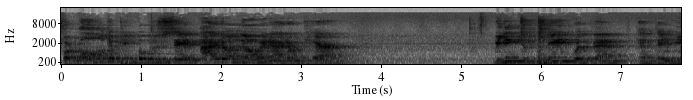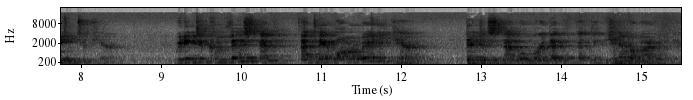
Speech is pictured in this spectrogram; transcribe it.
For all the people who say, I don't know and I don't care, we need to plead with them that they need to care. We need to convince them that they already care. They're just not aware that, that they care about it yet.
